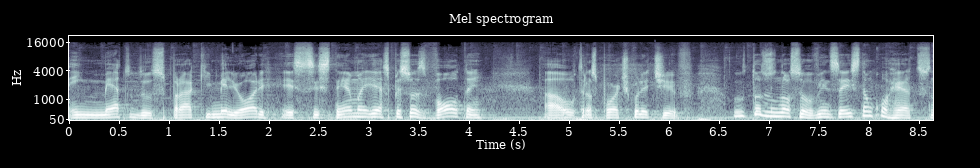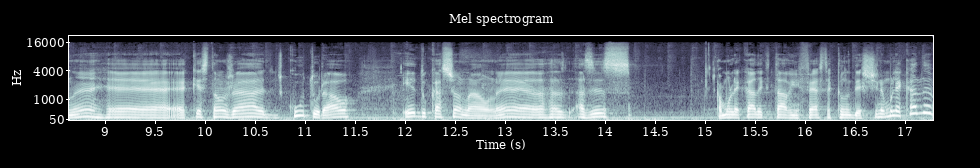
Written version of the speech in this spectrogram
em métodos para que melhore esse sistema e as pessoas voltem ao transporte coletivo. Todos os nossos ouvintes aí estão corretos, né? É, é questão já cultural, educacional, né? Às vezes a molecada que estava em festa clandestina, a molecada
